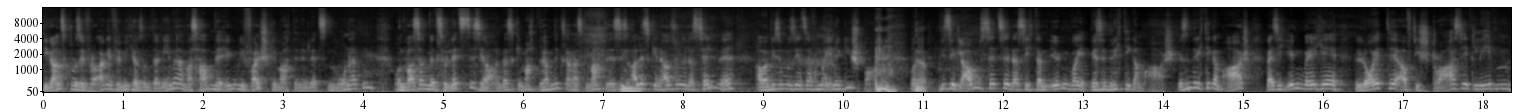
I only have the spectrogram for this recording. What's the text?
die ganz große Frage für mich als Unternehmer, was haben wir irgendwie falsch gemacht in den letzten Monaten und was haben wir zuletzt letztes Jahr anders gemacht? Wir haben nichts anderes gemacht. Es ist alles genauso wie dasselbe, aber wieso muss ich jetzt einfach mal Energie sparen? Und Ja. diese Glaubenssätze, dass sich dann irgendwo, wir sind richtig am Arsch. Wir sind richtig am Arsch, weil sich irgendwelche Leute auf die Straße kleben,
